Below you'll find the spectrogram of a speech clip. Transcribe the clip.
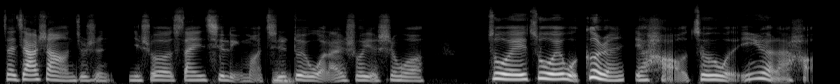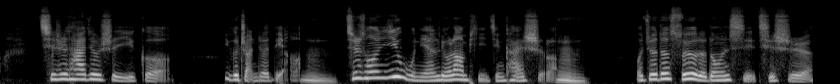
再加上就是你说三一七零嘛，其实嗯对我来说也是我作为作为我个人也好，作为我的音乐来好，其实它就是一个一个转折点了。嗯其实从一五年《流浪品》已经开始了，嗯我觉得所有的东西，其实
